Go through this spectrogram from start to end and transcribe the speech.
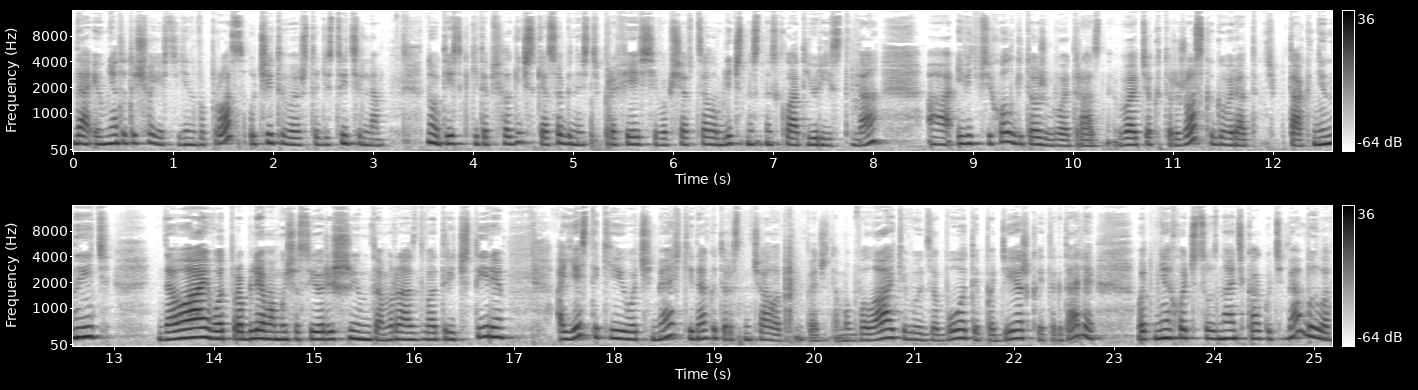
Да, и у меня тут еще есть один вопрос, учитывая, что действительно, ну вот есть какие-то психологические особенности профессии, вообще в целом личностный склад юриста, да, а, и ведь психологи тоже бывают разные. Бывают те, которые жестко говорят, типа, так, не ныть, давай, вот проблема, мы сейчас ее решим, там, раз, два, три, четыре. А есть такие очень мягкие, да, которые сначала, опять же, там, обволакивают заботой, поддержкой и так далее. Вот мне хочется узнать, как у тебя было,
